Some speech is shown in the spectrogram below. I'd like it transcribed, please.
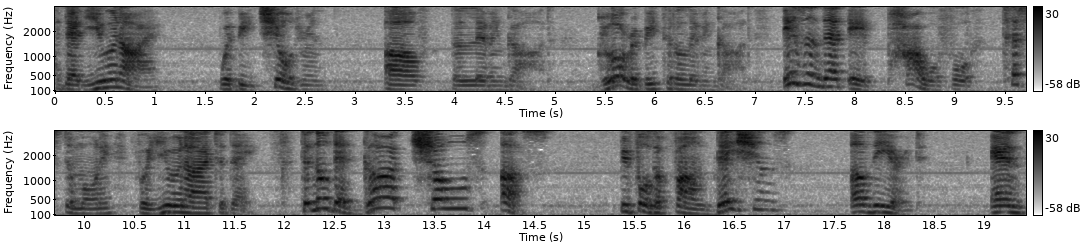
that you and I would be children of the living God. Glory be to the living God. Isn't that a powerful testimony for you and I today? To know that God chose us before the foundations of the earth and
